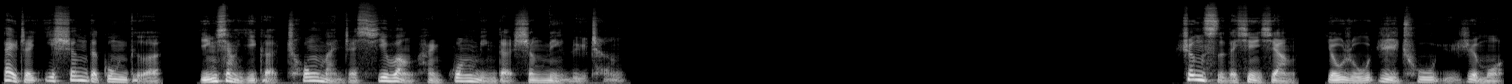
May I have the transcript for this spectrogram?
带着一生的功德，迎向一个充满着希望和光明的生命旅程。生死的现象犹如日出与日没。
